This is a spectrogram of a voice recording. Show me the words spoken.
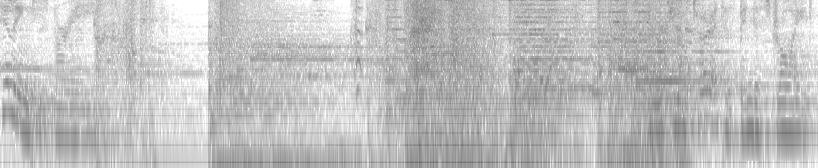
Killing spree. Blue team's turret has been destroyed.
